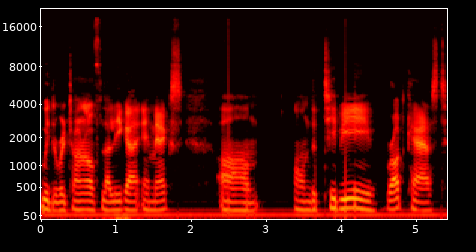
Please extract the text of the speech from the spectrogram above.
with the return of la liga mx um, on the tv broadcast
